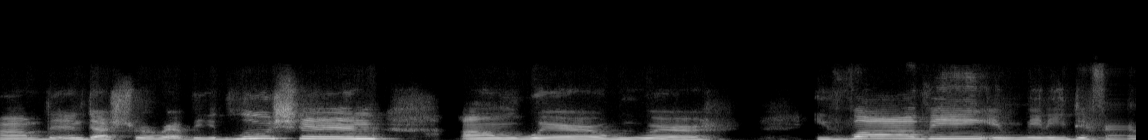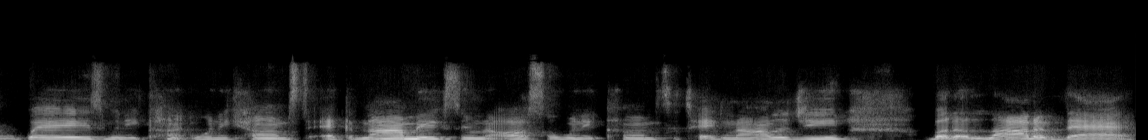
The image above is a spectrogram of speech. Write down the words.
um, the Industrial Revolution, um, where we were evolving in many different ways when it, when it comes to economics and also when it comes to technology. But a lot of that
